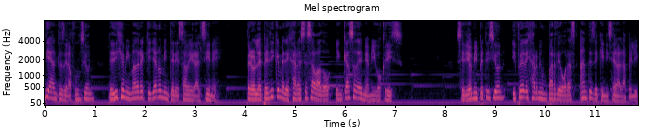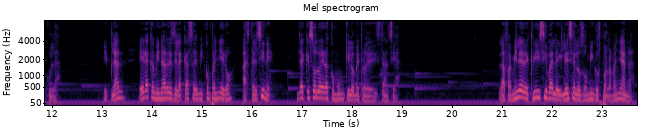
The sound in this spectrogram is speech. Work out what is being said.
día antes de la función, le dije a mi madre que ya no me interesaba ir al cine, pero le pedí que me dejara ese sábado en casa de mi amigo Chris. Se dio mi petición y fue a dejarme un par de horas antes de que iniciara la película. Mi plan era caminar desde la casa de mi compañero hasta el cine, ya que solo era como un kilómetro de distancia. La familia de Chris iba a la iglesia los domingos por la mañana,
